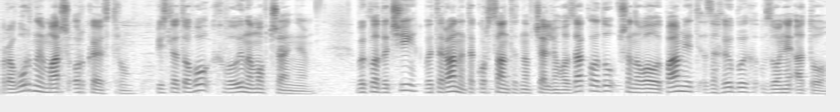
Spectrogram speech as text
Бравурний марш оркестру. Після того хвилина мовчання. Викладачі, ветерани та курсанти навчального закладу вшанували пам'ять загиблих в зоні АТО.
